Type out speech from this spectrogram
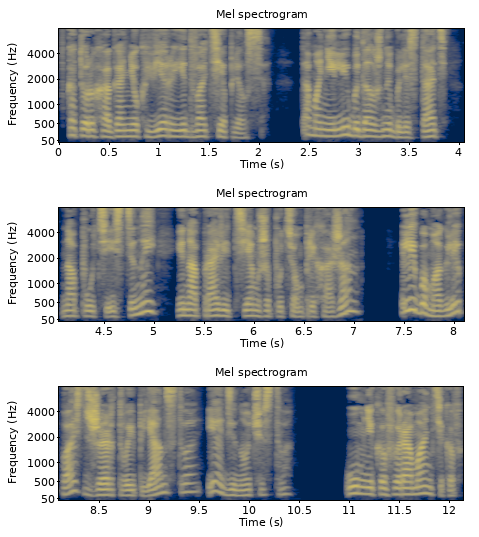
в которых огонек веры едва теплился. Там они либо должны были стать на пути истины и направить тем же путем прихожан, либо могли пасть жертвой пьянства и одиночества. Умников и романтиков,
